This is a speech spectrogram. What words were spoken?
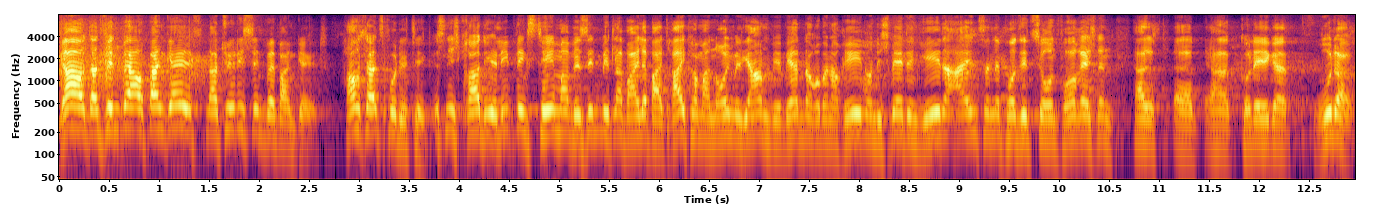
Ja, und dann sind wir auch beim Geld. Natürlich sind wir beim Geld. Haushaltspolitik ist nicht gerade Ihr Lieblingsthema. Wir sind mittlerweile bei 3,9 Milliarden €. Wir werden darüber noch reden, und ich werde Ihnen jede einzelne Position vorrechnen, Herr äh, Kollege Rudolph.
